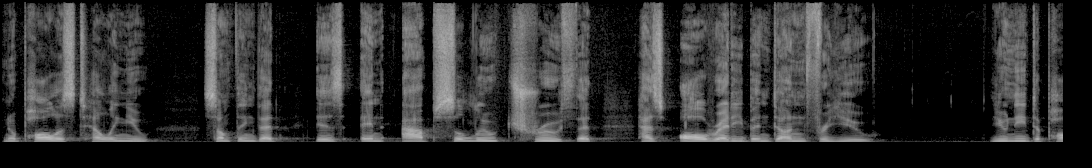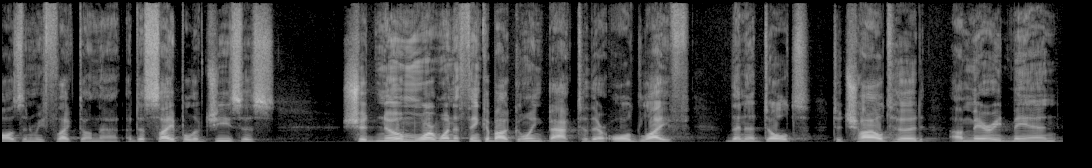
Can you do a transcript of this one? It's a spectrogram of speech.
You know, Paul is telling you something that is an absolute truth that has already been done for you. You need to pause and reflect on that. A disciple of Jesus should no more want to think about going back to their old life than adult to childhood, a married man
